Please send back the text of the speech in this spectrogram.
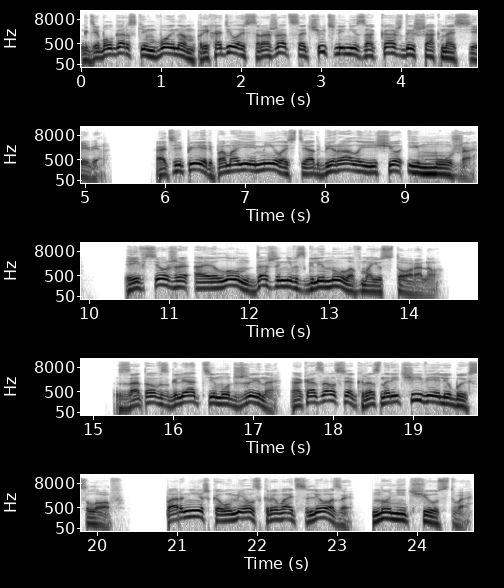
где булгарским воинам приходилось сражаться чуть ли не за каждый шаг на север. А теперь, по моей милости, отбирала еще и мужа. И все же Айлун даже не взглянула в мою сторону. Зато взгляд Тимуджина оказался красноречивее любых слов. Парнишка умел скрывать слезы, но не чувства.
